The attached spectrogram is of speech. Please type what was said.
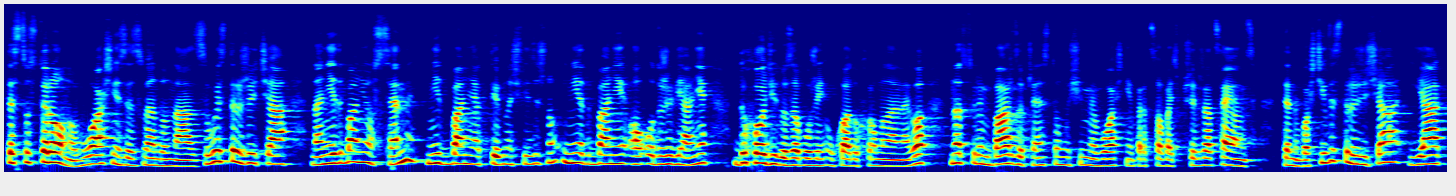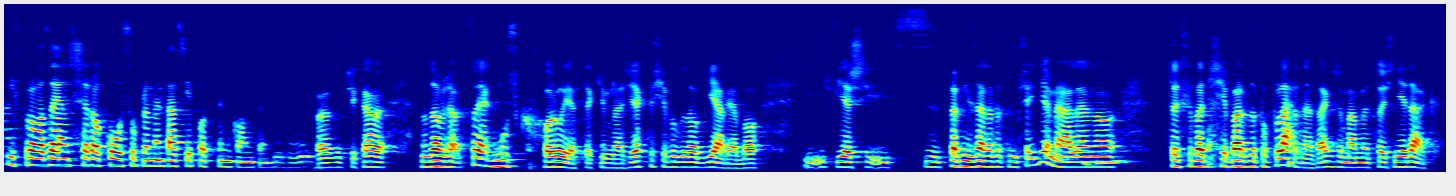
testosteronu, właśnie ze względu na zły styl życia, na niedbanie o sen, niedbanie o aktywność fizyczną i niedbanie o odżywianie, dochodzi do zaburzeń układu hormonalnego, nad którym bardzo często musimy właśnie pracować, przywracając ten właściwy styl życia, jak i wprowadzając szeroką suplementację pod tym kątem. Mhm, bardzo ciekawe. No dobrze, a co jak mózg choruje w takim razie? Jak to się w ogóle objawia? Bo wiesz, pewnie zaraz o tym przejdziemy, ale no, to jest chyba dzisiaj bardzo popularne, tak? że mamy coś nie tak.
